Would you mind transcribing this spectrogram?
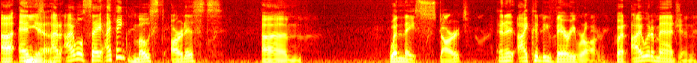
Uh, and Yeah. and I will say, I think most artists, um, when they start, and it, I could be very wrong, but I would imagine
